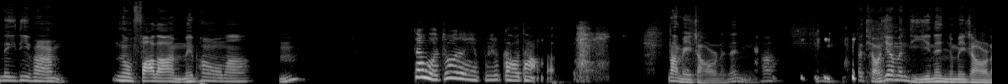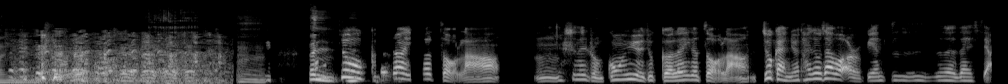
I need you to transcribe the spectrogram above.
那个地方，那么发达，你没碰过吗？嗯，但我住的也不是高档的，那没招了。那你看，那条件问题，那你就没招了。嗯，那你就隔着一个走廊，嗯，是那种公寓，就隔了一个走廊，就感觉他就在我耳边滋滋滋的在响。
